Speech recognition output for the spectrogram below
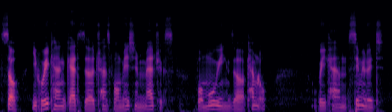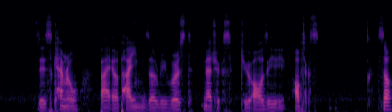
So, if we can get the transformation matrix for moving the camera, we can simulate this camera by applying the reversed matrix to all the objects. So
